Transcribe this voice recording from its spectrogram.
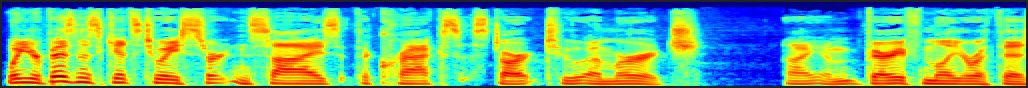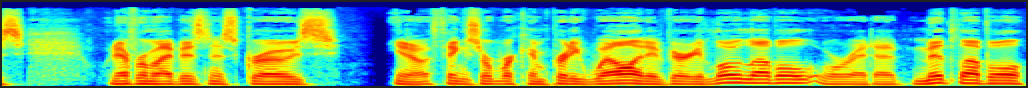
When your business gets to a certain size, the cracks start to emerge. I am very familiar with this. Whenever my business grows, you know, things are working pretty well at a very low level or at a mid level.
